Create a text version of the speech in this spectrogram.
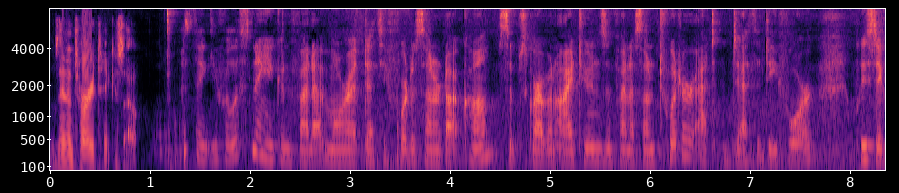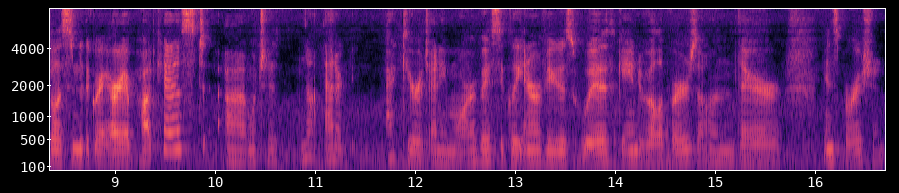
Xanatari, take us out. Thank you for listening. You can find out more at death4dishonor.com. Subscribe on iTunes and find us on Twitter at deathd4. Please take a listen to the Gray Area podcast, uh, which is not ad- accurate anymore. Basically, interviews with game developers on their inspiration.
